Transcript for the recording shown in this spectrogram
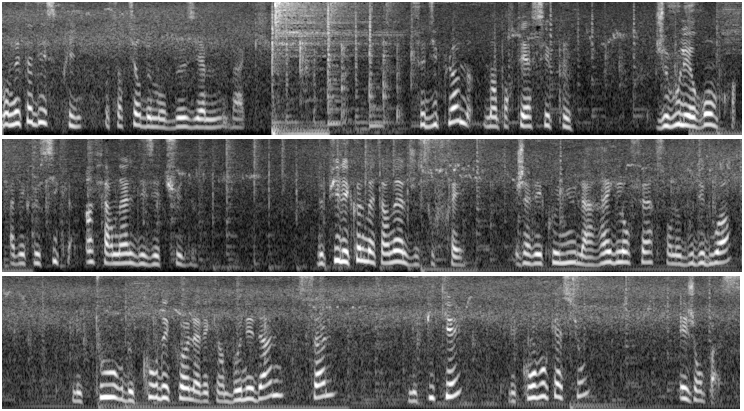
mon état d'esprit au sortir de mon deuxième bac. Ce diplôme m'importait assez peu. Je voulais rompre avec le cycle infernal des études. Depuis l'école maternelle, je souffrais. J'avais connu la règle en fer sur le bout des doigts, les tours de cours d'école avec un bonnet d'âne, seul, les piquets, les convocations, et j'en passe.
